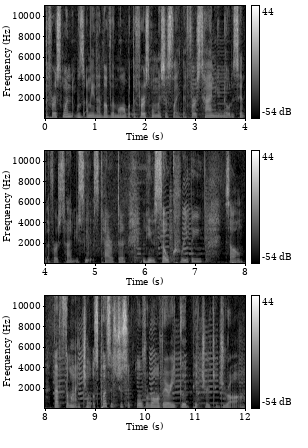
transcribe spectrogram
The first one was, I mean, I love them all, but the first one was just like the first time you notice him, the first time you see this character, and he was so creepy. So that's the one I chose. Plus, it's just an overall very good picture to draw.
